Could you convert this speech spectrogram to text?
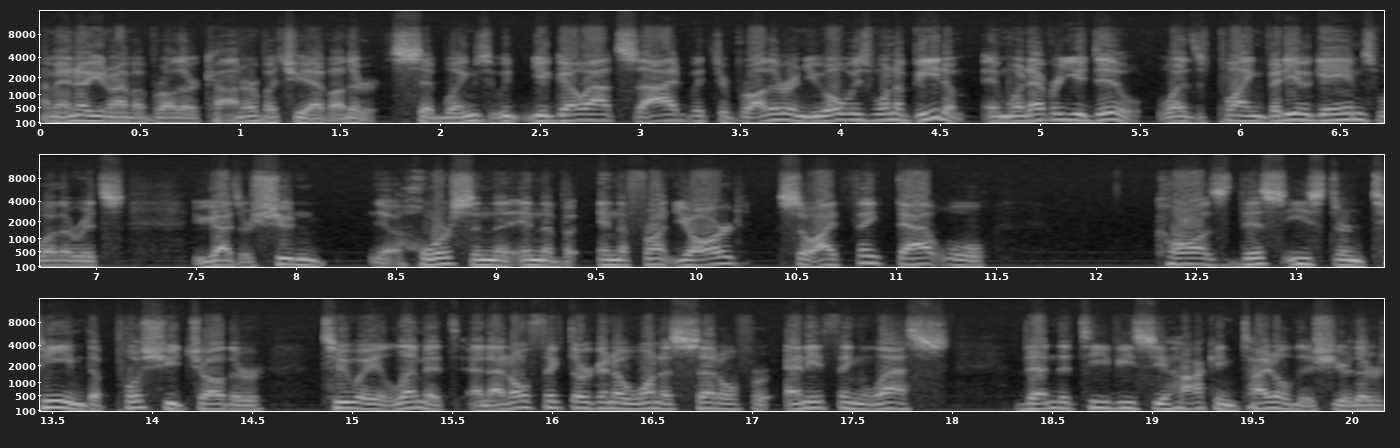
I mean, I know you don't have a brother, Connor, but you have other siblings. You go outside with your brother, and you always want to beat him in whatever you do, whether it's playing video games, whether it's you guys are shooting a horse in the in the in the front yard. So I think that will cause this Eastern team to push each other to a limit, and I don't think they're going to want to settle for anything less than the TVC Hocking title this year. They're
